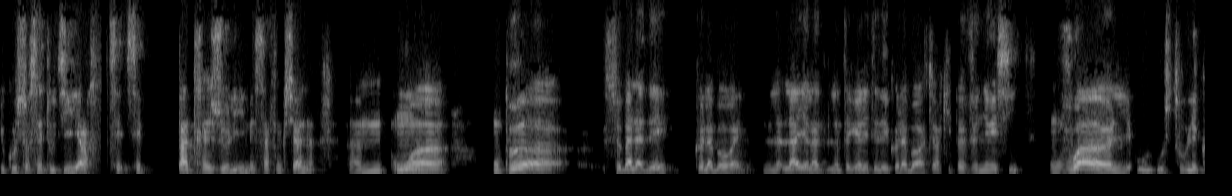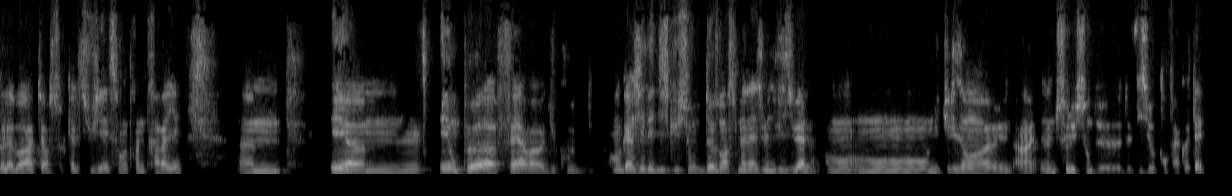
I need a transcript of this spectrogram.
du coup sur cet outil, alors c'est pas très joli, mais ça fonctionne. on, on peut se balader, collaborer. Là, il y a l'intégralité des collaborateurs qui peuvent venir ici. On voit où, se trouvent les collaborateurs, sur quel sujet ils sont en train de travailler. et, on peut faire, du coup, engager des discussions devant ce management visuel en, utilisant une, solution de, de visioconf à côté.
